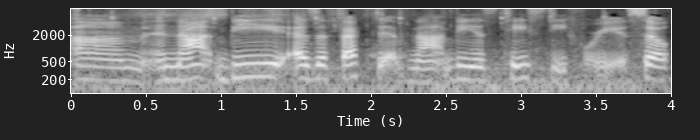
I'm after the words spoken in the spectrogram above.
um, and not be as effective, not be as tasty for you. So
